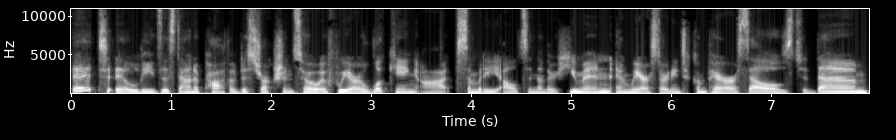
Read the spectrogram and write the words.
it, it leads us down a path of destruction. So if we are looking at somebody else, another human, and we are starting to compare ourselves to them,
